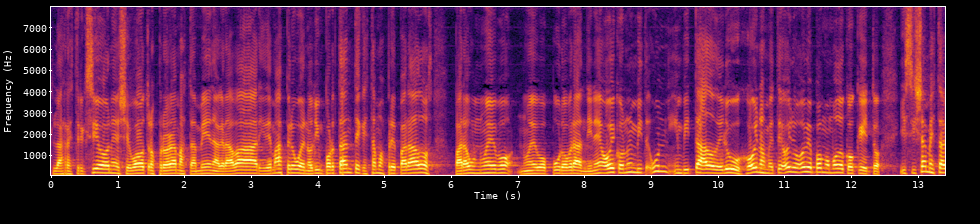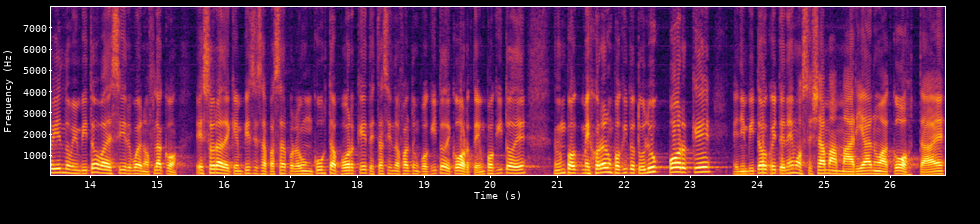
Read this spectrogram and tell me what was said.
las restricciones, llevó a otros programas también a grabar y demás, pero bueno, lo importante es que estamos preparados para un nuevo, nuevo puro branding. ¿eh? Hoy con un, invitado de lujo, hoy, nos mete, hoy, hoy me pongo modo coqueto. Y si ya me está viendo, me invitó, va a decir, bueno, flaco, es hora de que empieces a pasar por algún custa porque te está haciendo falta un poquito de corte, un poquito de, un mejorar un poquito tu look porque el invitado que hoy tenemos se llama Mariano Acosta. ¿eh?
